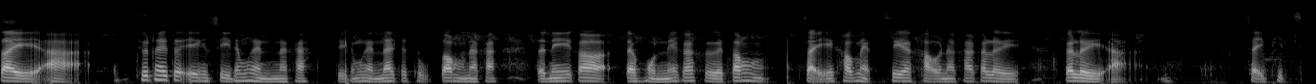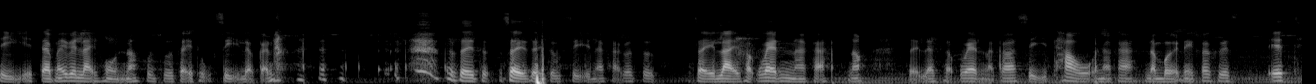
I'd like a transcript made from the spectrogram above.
ใส่อ่าชุดให้ตัวเองสีน้ำเงินนะคะ สีน้ำเงินน่าจะถูกต้องนะคะแต่นี้ก็แต่หุ่นนี่ก็คือต้องใส่ให้เขาแมทเสื้อเขานะคะ ก็เลยก็เลยอ่า ใส่ผิดสี แต่ไม่เป็นไรหนเนาะคุณสูใส่ถูกสีแล้วกัน ใส่ใส่ใส่ถูกสีนะคะก็สูใส่ลายผักแว่นนะคะเนาะใส่ลายผักแว่นแล้วก็สีเทานะคะนัมเบอร์นี้ก็คือ ST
